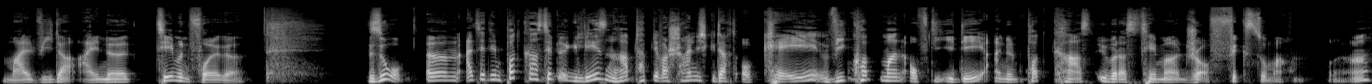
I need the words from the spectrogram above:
mal wieder eine Themenfolge. So, ähm, als ihr den Podcast-Titel gelesen habt, habt ihr wahrscheinlich gedacht, okay, wie kommt man auf die Idee, einen Podcast über das Thema Job Fix zu machen? Ja.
